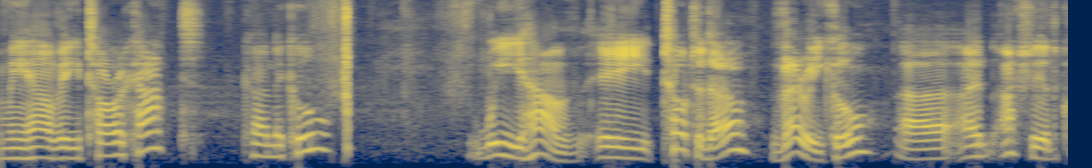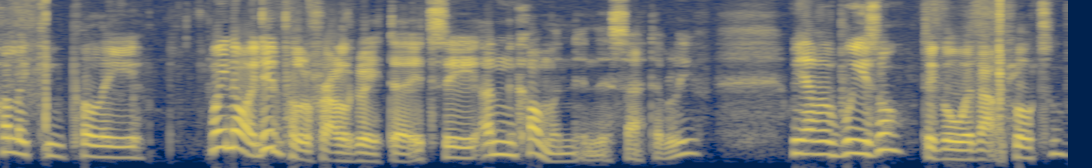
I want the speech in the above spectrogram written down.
We have a Torracat, kind of cool. We have a Totodile, very cool. Uh, I'd actually I'd quite like to pull a. Wait, no, I did pull a Feraligatr. It's a uncommon in this set, I believe. We have a Buizel to go with that Floatzel.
